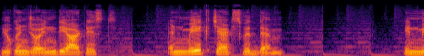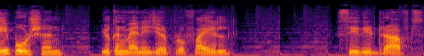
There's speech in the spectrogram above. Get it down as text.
you can join the artists and make chats with them. In Me portion, you can manage your profile, see the drafts,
